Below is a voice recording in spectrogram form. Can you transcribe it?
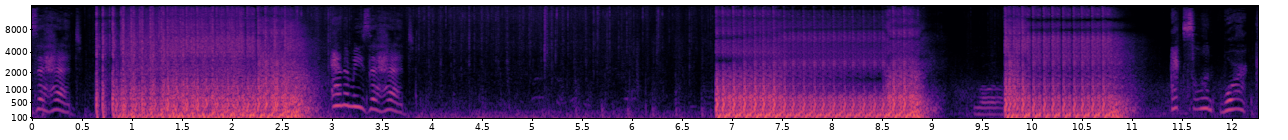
Enemies ahead! Enemies ahead! Excellent work.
